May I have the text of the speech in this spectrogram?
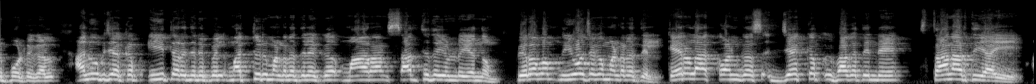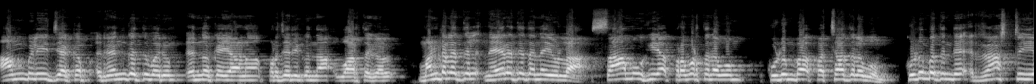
റിപ്പോർട്ടുകൾ. അനൂപ് ജേക്കബ് ഈ തെരഞ്ഞെടുപ്പിൽ മറ്റൊരു മണ്ഡലത്തിലേക്ക് മാറാൻ സാധ്യതയുണ്ട് എന്നും പിറവം നിയോജക മണ്ഡലത്തിൽ കേരള കോൺഗ്രസ് ജേക്കബ് വിഭാഗത്തിന്റെ സ്ഥാനാർത്ഥിയായി അമ്പിളി ജേക്കബ് രംഗത്ത് വരും എന്നൊക്കെയാണ് പ്രചരിക്കുന്ന വാർത്തകൾ. മണ്ഡലത്തിൽ നേരത്തെ തന്നെയുള്ള സാമൂഹ്യ പ്രവർത്തനവും കുടുംബ പശ്ചാത്തലവും കുടുംബത്തിന്റെ രാഷ്ട്രീയ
